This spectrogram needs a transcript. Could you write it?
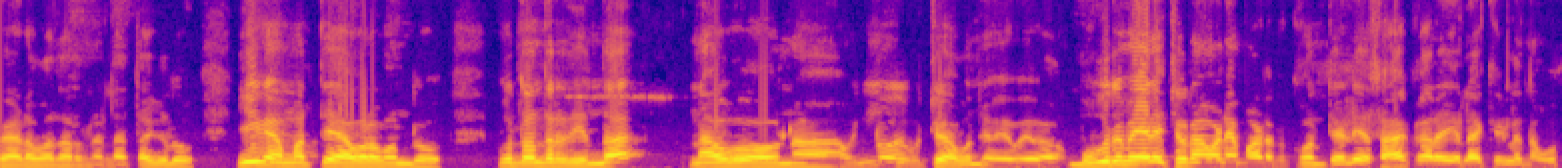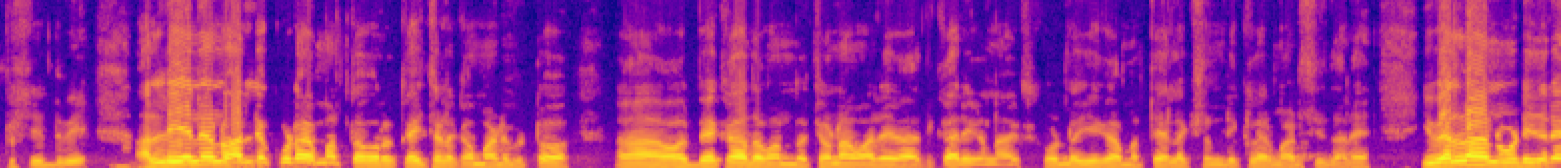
ಬೇಡವಾದವರನ್ನೆಲ್ಲ ತೆಗೆದು, ಈಗ ಮತ್ತೆ ಅವರ ಒಂದು ಕುತಂತ್ರದಿಂದ ನಾವು ಅವನ್ನ ಇನ್ನೂ ಚ- ಒಂದು, ಮುಗಿದ ಮೇಲೆ ಚುನಾವಣೆ ಮಾಡಬೇಕು ಅಂತೇಳಿ ಸಹಕಾರ ಇಲಾಖೆಗಳನ್ನು ಒಪ್ಪಿಸಿದ್ವಿ. ಅಲ್ಲಿ ಏನೇನೋ ಅಲ್ಲಿ ಕೂಡ ಮತ್ತೆ ಅವರು ಕೈ ಚಳಕ ಮಾಡಿಬಿಟ್ಟು ಬೇಕಾದ ಒಂದು ಚುನಾವಣೆ ಅಧಿಕಾರಿಗಳನ್ನ ಹಾಕಿಸ್ಕೊಂಡು ಈಗ ಮತ್ತೆ ಎಲೆಕ್ಷನ್ ಡಿಕ್ಲೇರ್ ಮಾಡಿಸಿದ್ದಾರೆ. ಇವೆಲ್ಲ ನೋಡಿದರೆ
